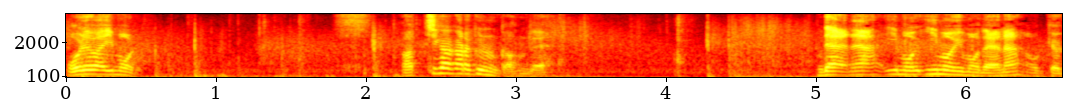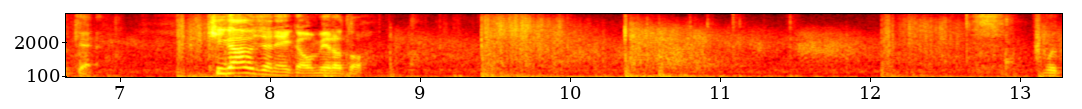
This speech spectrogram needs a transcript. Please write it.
俺はイモるあっち側から来るのかほんで。だよな。イモイモイモだよな。オッケーオッケー。気が合うじゃねえかおめえらと。もう。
